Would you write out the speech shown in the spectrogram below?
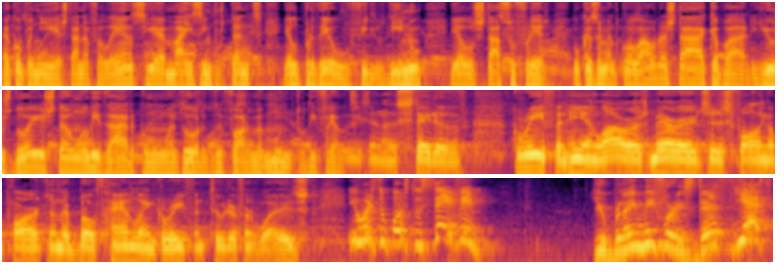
A companhia está na falência, mais importante, ele perdeu o filho Dino, ele está a sofrer. O casamento com a Laura está a acabar e os dois estão a lidar com a dor de forma muito diferente. grief and he and Laura's marriage is falling apart and they're both handling grief in two different ways. You were supposed to save him. You blame me for his death? Yes.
